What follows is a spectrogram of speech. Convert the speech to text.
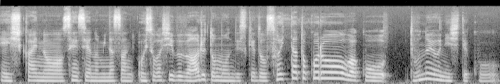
医師会の先生の皆さんお忙しい部分あると思うんですけどそういったところはこうどのようにしてこ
